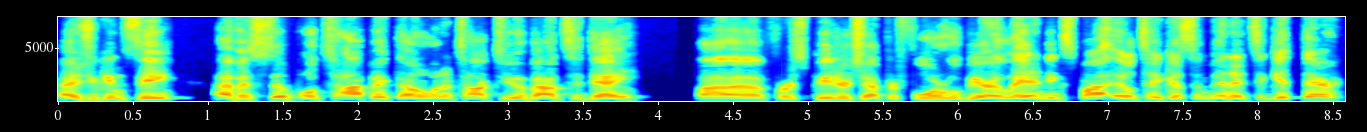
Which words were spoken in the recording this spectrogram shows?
As you can see, I have a simple topic that I want to talk to you about today. Uh, First Peter chapter four will be our landing spot. It'll take us a minute to get there,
